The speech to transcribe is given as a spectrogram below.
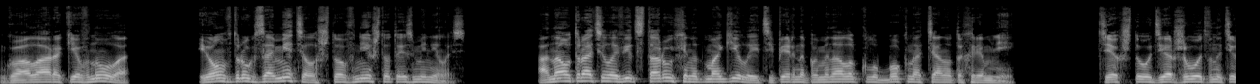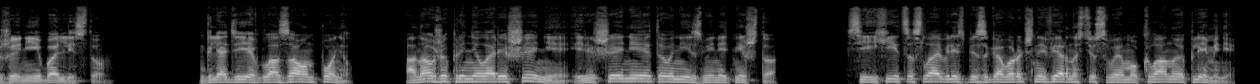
Гуалара кивнула, и он вдруг заметил, что в ней что-то изменилось. Она утратила вид старухи над могилой и теперь напоминала клубок натянутых ремней. Тех, что удерживают в натяжении баллисту. Глядя ей в глаза, он понял. Она уже приняла решение, и решение этого не изменит ничто. Сиехийцы славились безоговорочной верностью своему клану и племени.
